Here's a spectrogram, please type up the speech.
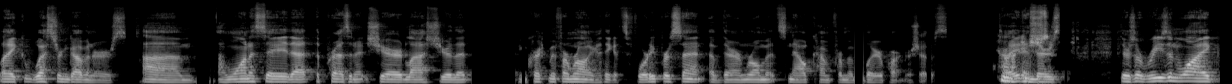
like Western governors. Um, I want to say that the president shared last year that, correct me if I'm wrong, I think it's 40% of their enrollments now come from employer partnerships. Right. and there's there's a reason why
